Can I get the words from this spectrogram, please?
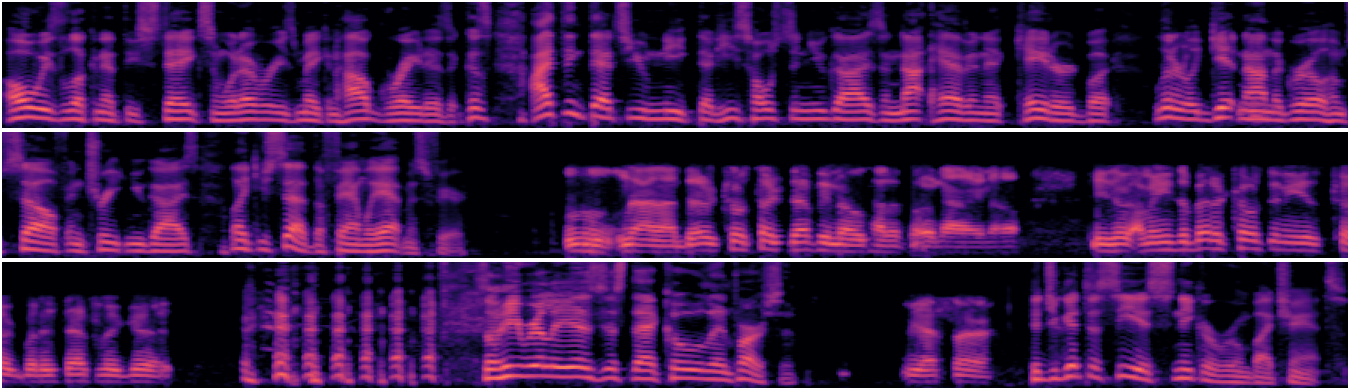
always looking at these steaks and whatever he's making. How great is it? Because I think that's unique that he's hosting you guys and not having it catered, but literally getting on the grill himself and treating you guys like you said, the family atmosphere. mm Nah, nah. Coach definitely knows how to throw down. You know, he's. A, I mean, he's a better coach than he is cook, but it's definitely good. So he really is just that cool in person. Yes, sir. Did you get to see his sneaker room by chance?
